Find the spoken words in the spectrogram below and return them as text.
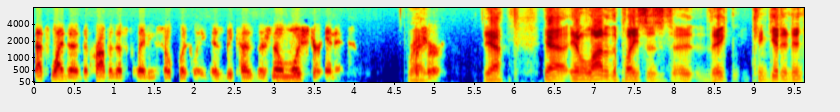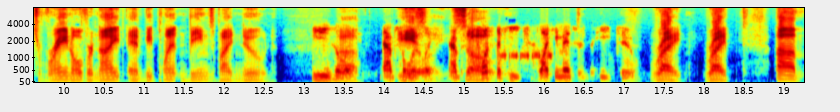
that's why the the crop is escalating so quickly is because there's no moisture in it. Right. For sure. Yeah. Yeah, in a lot of the places, uh, they can get an inch of rain overnight and be planting beans by noon. Easily, uh, absolutely. Easily. So, Plus the heat, like you mentioned, the heat too. Right, right. Um,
